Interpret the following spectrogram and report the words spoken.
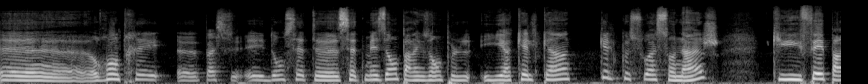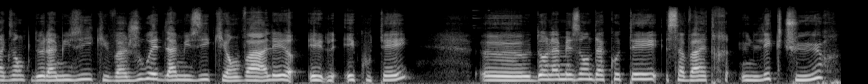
Euh, rentrer euh, parce, et dans cette euh, cette maison par exemple il y a quelqu'un quel que soit son âge qui fait par exemple de la musique, qui va jouer de la musique et on va aller écouter. Euh, dans la maison d'à côté, ça va être une lecture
